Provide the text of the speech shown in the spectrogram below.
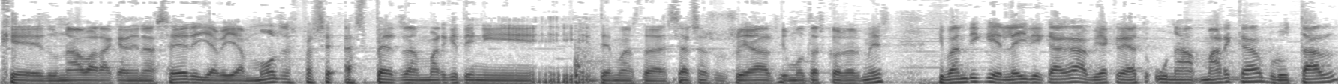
que donava la cadena SER i hi havia molts experts en màrqueting i, i temes de xarxes socials i moltes coses més i van dir que Lady Gaga havia creat una marca brutal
